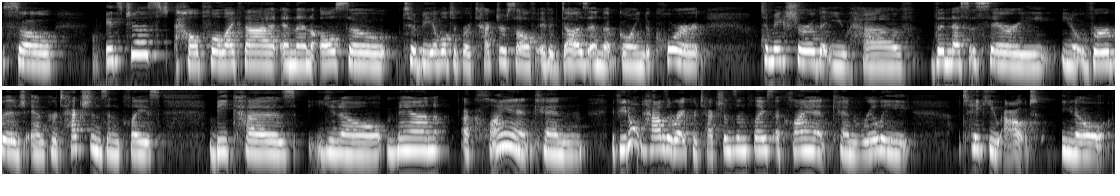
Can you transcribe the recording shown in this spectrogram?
So it's just helpful like that. And then also to be able to protect yourself if it does end up going to court to make sure that you have the necessary, you know, verbiage and protections in place because, you know, man, a client can, if you don't have the right protections in place, a client can really take you out, you know,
